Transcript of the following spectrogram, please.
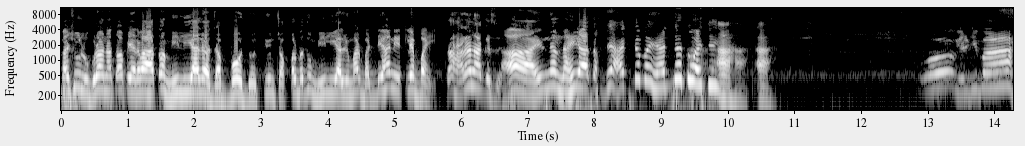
કશું લુગડો નતો પહેરવા હતો મી લઈ આલ્યો જબ્બો ધોતિયું ચપ્પલ બધું મી લઈ આલ્યું. માર બર્થડે હે ને એટલે ભાઈ. તો હારા લાગે છે. હા એને નહીં આતો જે ને ભાઈ હેડ ને તું અહીંથી. હા હા હા. ઓ વેલજીબા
